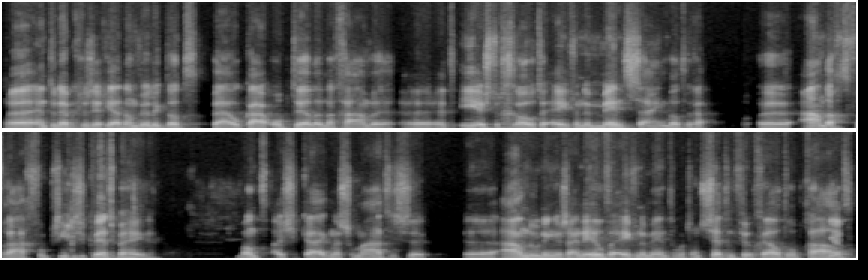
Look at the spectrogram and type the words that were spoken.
En toen heb ik gezegd, ja, dan wil ik dat bij elkaar optellen. Dan gaan we het eerste grote evenement zijn wat aandacht vraagt voor psychische kwetsbaarheden. Want als je kijkt naar somatische aandoeningen, zijn er heel veel evenementen. Er wordt ontzettend veel geld opgehaald.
